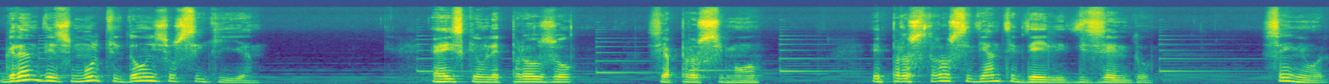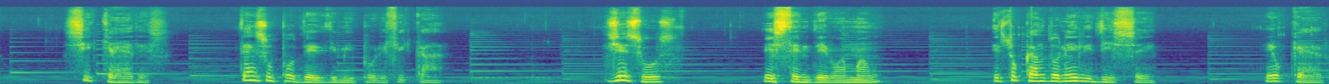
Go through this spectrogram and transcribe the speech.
grandes multidões o seguiam. Eis que um leproso se aproximou e prostrou-se diante dele, dizendo: Senhor, se queres, tens o poder de me purificar. Jesus estendeu a mão e, tocando nele, disse: Eu quero,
